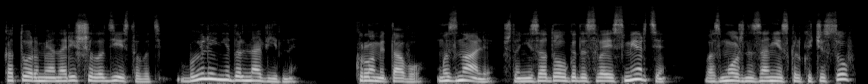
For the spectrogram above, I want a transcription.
которыми она решила действовать, были недальновидны. Кроме того, мы знали, что незадолго до своей смерти Возможно, за несколько часов,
